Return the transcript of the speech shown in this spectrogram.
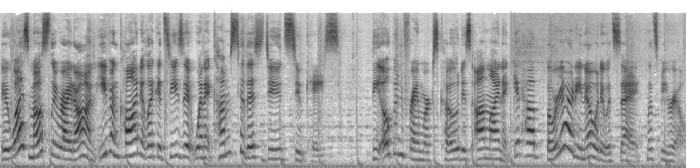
It was mostly right on, even calling it like it sees it when it comes to this dude's suitcase. The Open Frameworks code is online at GitHub, but we already know what it would say. Let's be real.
